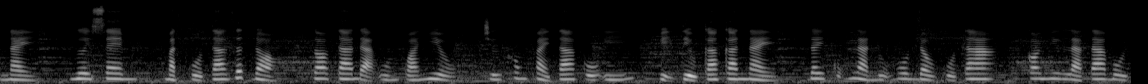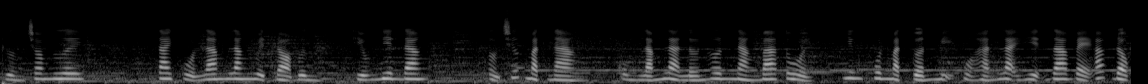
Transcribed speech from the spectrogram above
Này, ngươi xem, mặt của ta rất đỏ, do ta đã uống quá nhiều, chứ không phải ta cố ý. Vị tiểu ca ca này, đây cũng là nụ hôn đầu của ta, coi như là ta bồi thường cho ngươi. Tai của Lam Lăng Nguyệt đỏ bừng, thiếu niên đang ở trước mặt nàng, cùng lắm là lớn hơn nàng 3 tuổi, nhưng khuôn mặt tuấn mỹ của hắn lại hiện ra vẻ ác độc,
